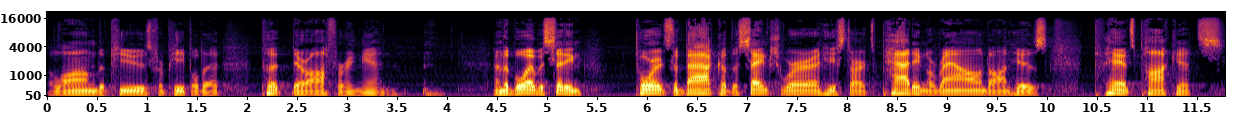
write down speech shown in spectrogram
along the pews for people to put their offering in. And the boy was sitting towards the back of the sanctuary, and he starts patting around on his pants pockets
